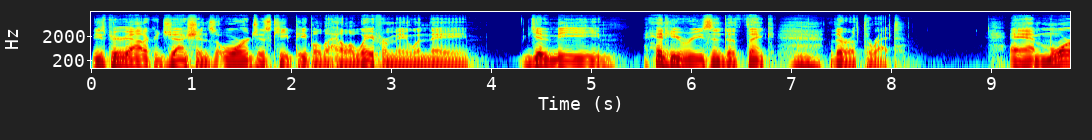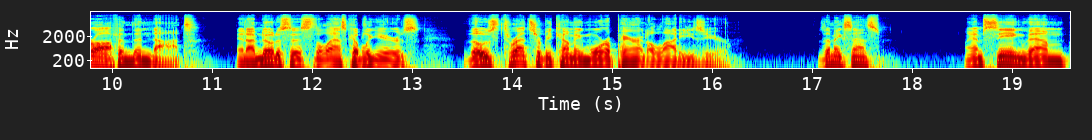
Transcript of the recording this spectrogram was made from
these periodic rejections or just keep people the hell away from me when they give me any reason to think they're a threat. And more often than not, and I've noticed this the last couple of years, those threats are becoming more apparent a lot easier. Does that make sense? I am seeing them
